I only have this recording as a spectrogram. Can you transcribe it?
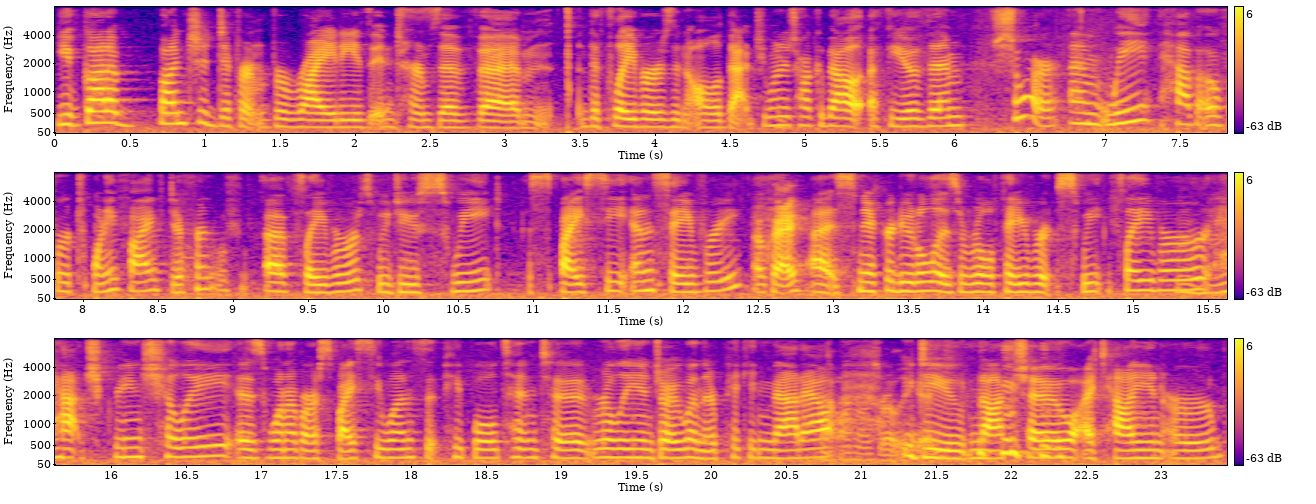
You've got a bunch of different varieties in terms of um, the flavors and all of that. Do you want to talk about a few of them? Sure. Um, we have over 25 different uh, flavors. We do sweet, spicy, and savory. Okay. Uh, Snickerdoodle is a real favorite sweet flavor. Hatch green chili is one of our spicy ones that people tend to really enjoy when they're picking that out. one was really we good. do nacho, Italian herb.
